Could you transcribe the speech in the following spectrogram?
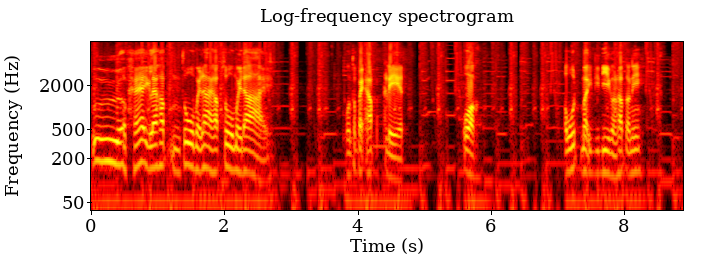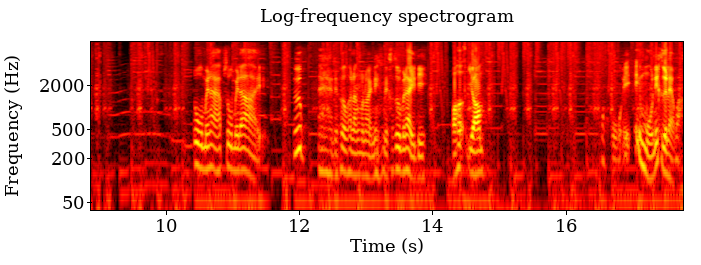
เออแพ้อีกแล้วครับสู้ไม่ได้ครับ สู้ไม่ได้ผมต้องไปอัปเกรด พวก อาวุธมาดีๆก่อนครับตอนนี้ สู้ไม่ได้ครับสู้ไม่ได้ อึ๊บเดี๋ยวเพิ่มพลังมาหน่อยนึงเดี๋ยวเขาสู้ไม่ได้อยู่ดีอ๋อเหอยอมโอ้โหไอ้ไอ้หมูนี่คืออะไรวะ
